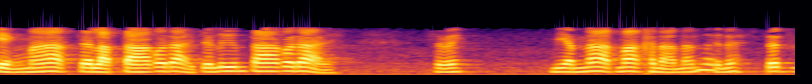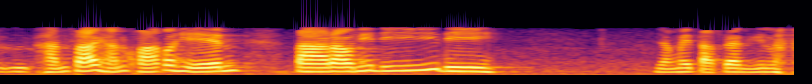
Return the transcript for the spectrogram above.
เก่งมาก จะหลับตาก็ได้ จะลืมตาก็ได้ใช่ไหมมีอำนาจมากขนาดนั้นเลยนะจะหันซ้ายหันขวาก็เห็น ตาเรานี่ดีดี ยังไม่ตัดแว่นนี้เลย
